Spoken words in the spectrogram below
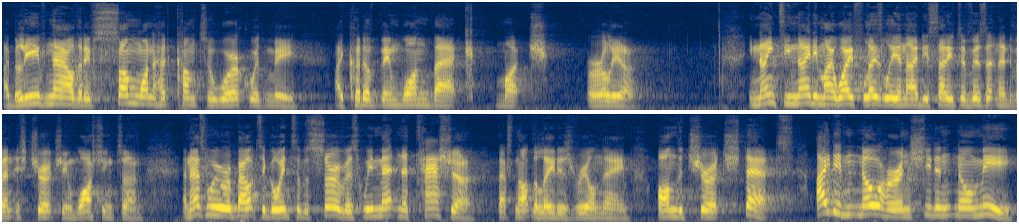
I believe now that if someone had come to work with me, I could have been won back much earlier. In 1990, my wife Leslie and I decided to visit an Adventist church in Washington. And as we were about to go into the service, we met Natasha, that's not the lady's real name, on the church steps. I didn't know her and she didn't know me,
